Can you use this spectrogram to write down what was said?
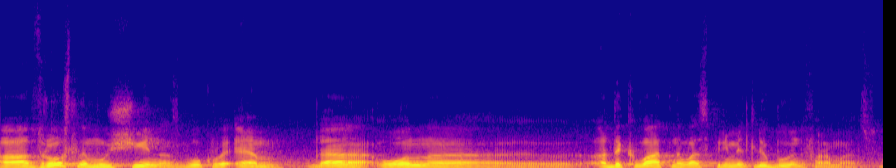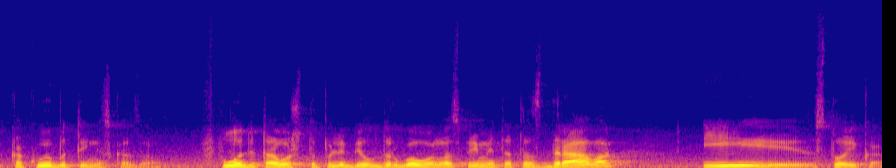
А взрослый мужчина с буквы М, да, он э, адекватно воспримет любую информацию, какую бы ты ни сказал. Вплоть до того, что ты полюбил другого, он воспримет это здраво и стойко.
